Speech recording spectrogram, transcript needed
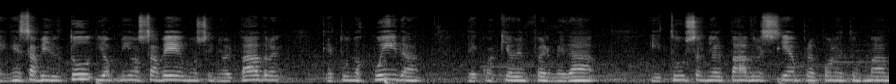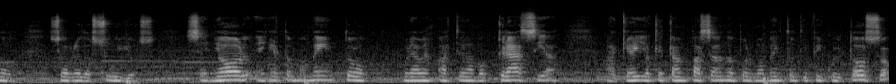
en esa virtud, Dios mío, sabemos, Señor Padre, que tú nos cuidas de cualquier enfermedad. Y tú, Señor Padre, siempre pones tus manos sobre los suyos. Señor, en estos momentos, una vez más te damos gracias a aquellos que están pasando por momentos dificultosos.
